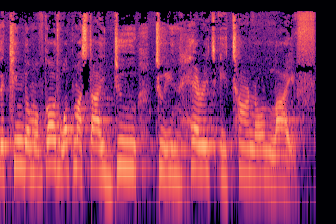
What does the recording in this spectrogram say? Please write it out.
the kingdom of God? What must I do to inherit eternal life?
